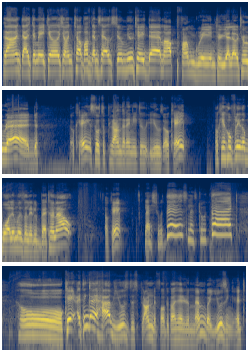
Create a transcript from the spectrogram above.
Plant Ultomatos on top of themselves to mutate them up from green to yellow to red. Okay, so it's a plant that I need to use, okay. Okay, hopefully the volume is a little better now. Okay, let's do this, let's do that. Okay, I think I have used this plant before because I remember using it.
